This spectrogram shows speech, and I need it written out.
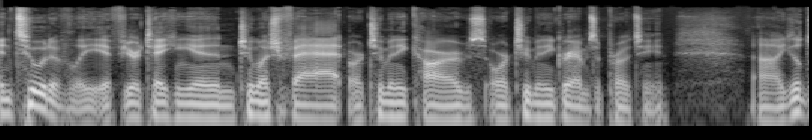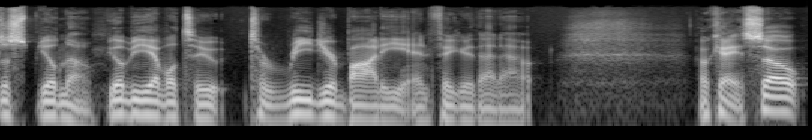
intuitively if you're taking in too much fat or too many carbs or too many grams of protein. Uh, you'll just you'll know. You'll be able to to read your body and figure that out. Okay, so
